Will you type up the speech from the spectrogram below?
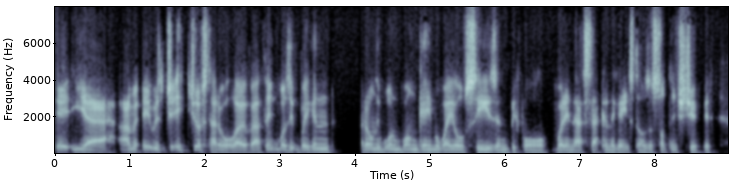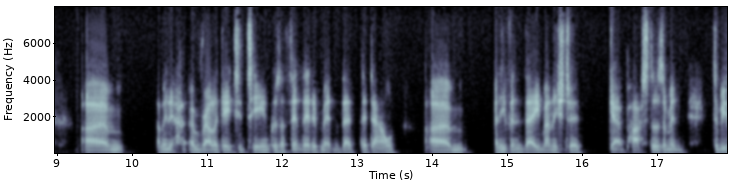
it, yeah, I mean, it was it just had all over. I think was it Wigan had only won one game away all season before winning their second against us or something stupid. Um, I mean, a relegated team because I think they'd admit that they're, they're down, um, and even they managed to get past us. I mean, to be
